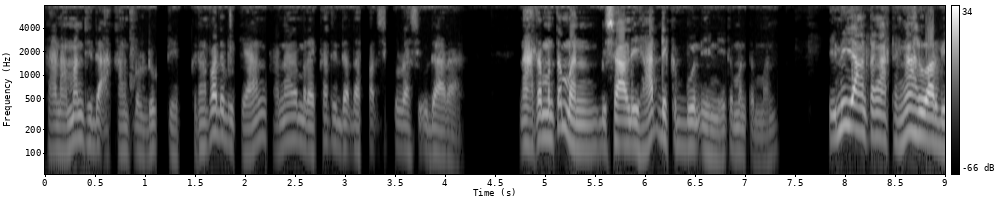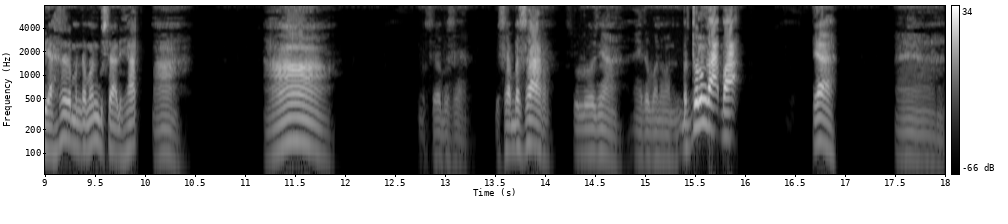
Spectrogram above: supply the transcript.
tanaman tidak akan produktif. Kenapa demikian? Karena mereka tidak dapat sirkulasi udara. Nah, teman-teman bisa lihat di kebun ini, teman-teman. Ini yang tengah-tengah luar biasa, teman-teman bisa lihat. Nah, nah, besar-besar, bisa besar sulurnya, nih teman-teman. Betul nggak, Pak? Ya. Nah,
